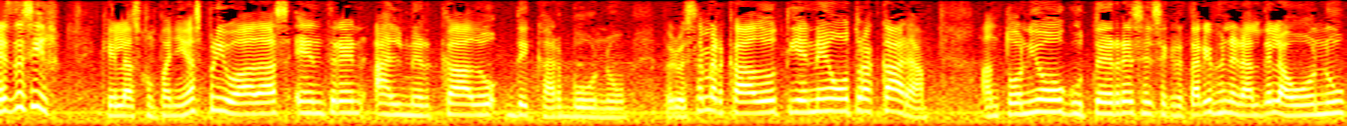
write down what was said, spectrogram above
Es decir, que las compañías privadas entren al mercado de carbono. Pero este mercado tiene otra cara. Antonio Guterres, el secretario general de la ONU,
